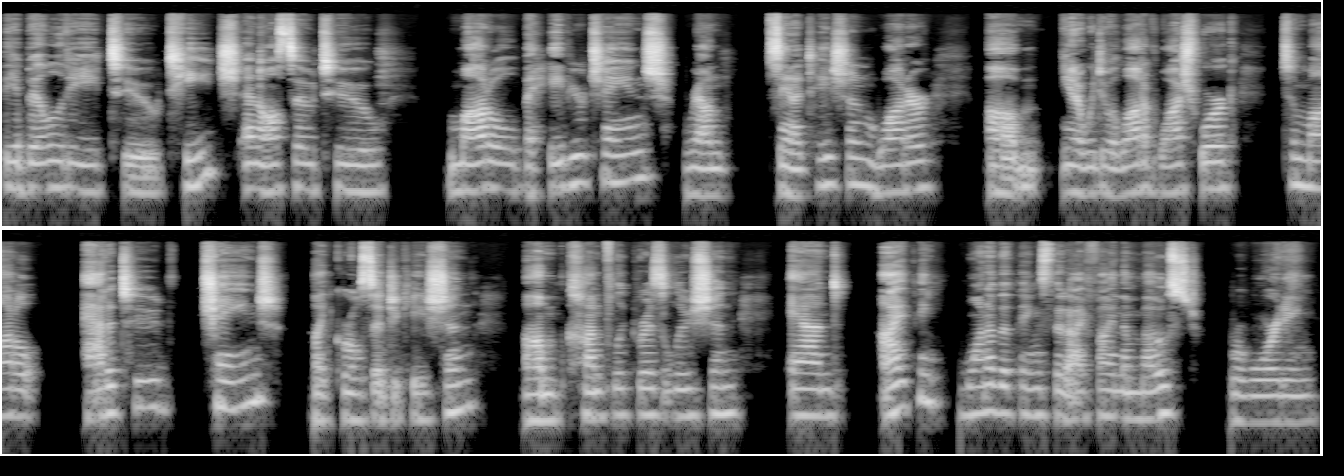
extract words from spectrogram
the ability to teach and also to model behavior change around sanitation, water. Um, you know, we do a lot of wash work to model attitude change, like girls' education, um, conflict resolution. And I think one of the things that I find the most rewarding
